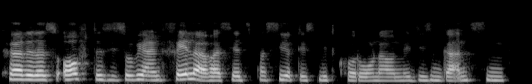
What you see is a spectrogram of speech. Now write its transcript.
ich höre das oft, das ist so wie ein Fehler, was jetzt passiert ist mit Corona und mit diesen ganzen.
